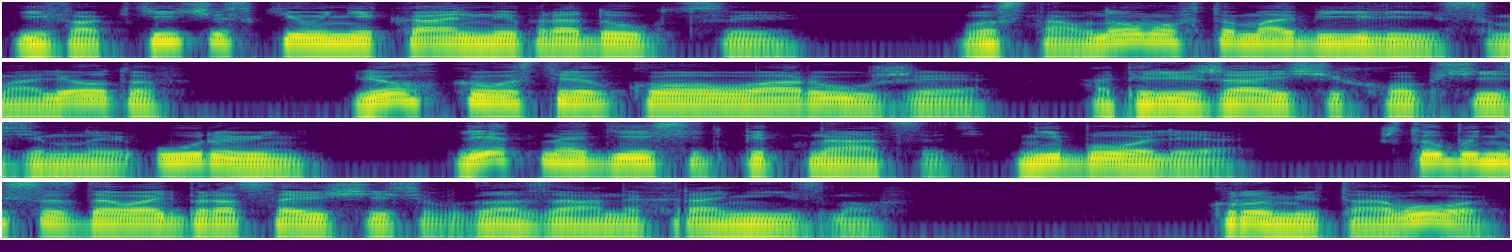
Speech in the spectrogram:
и фактически уникальной продукции, в основном автомобилей, самолетов, легкого стрелкового оружия, опережающих общий земной уровень лет на 10-15, не более, чтобы не создавать бросающиеся в глаза анахронизмов. Кроме того,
